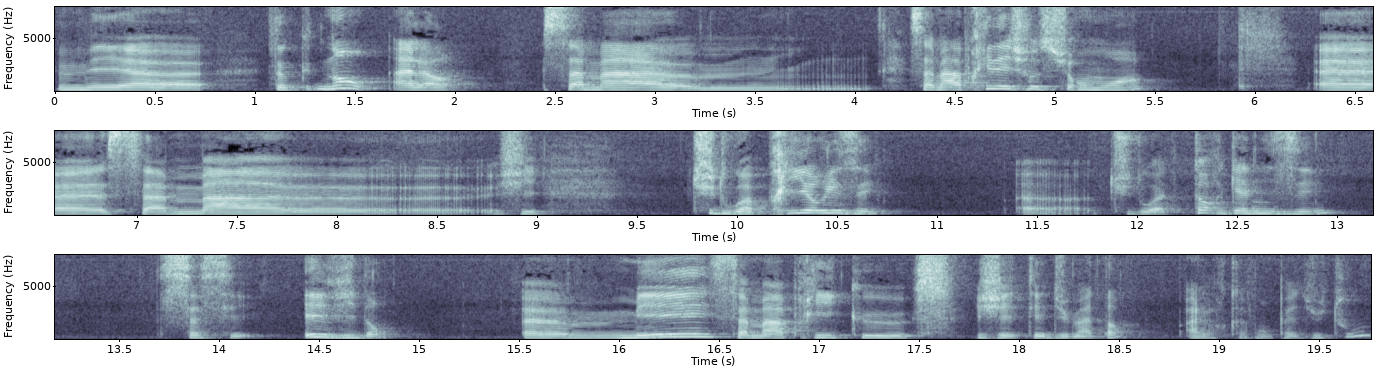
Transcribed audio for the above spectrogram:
Mais donc non, alors ça m'a, ça m'a appris des choses sur moi. Ça m'a, tu dois prioriser, tu dois t'organiser. Ça c'est évident. Euh, mais ça m'a appris que j'étais du matin, alors qu'avant pas du tout.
